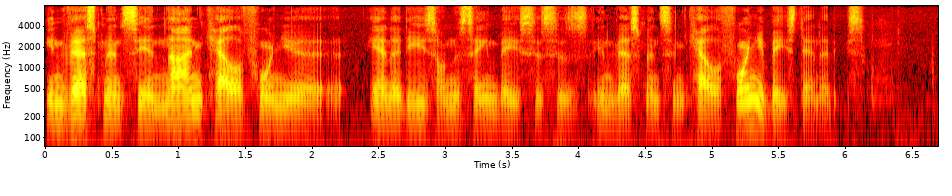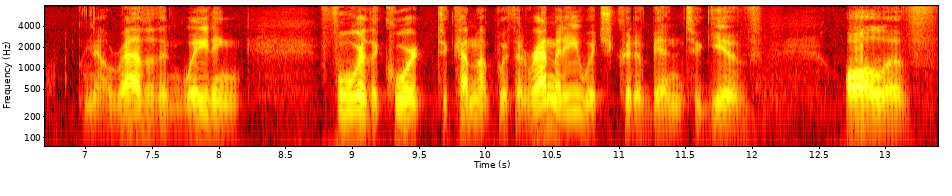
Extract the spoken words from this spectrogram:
investments in non California entities on the same basis as investments in California based entities. Now, rather than waiting for the court to come up with a remedy, which could have been to give all of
